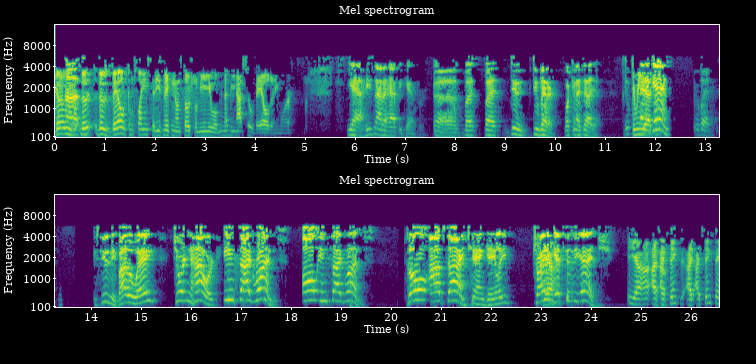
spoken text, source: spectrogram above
Those, Uh, those those veiled complaints that he's making on social media will be not so veiled anymore. Yeah, he's not a happy camper. Uh, but but dude, do better. What can I tell you? Do we? and uh, do we- again, Go ahead. excuse me. By the way, Jordan Howard inside runs, all inside runs. Go outside, Chan Gailey. Try Yeah. to get to the edge. Yeah, I, I- I think I, I think they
